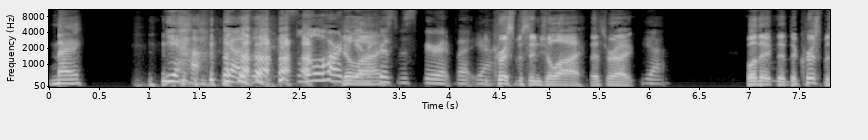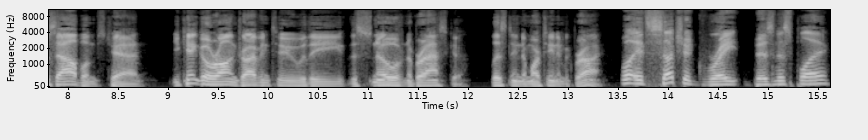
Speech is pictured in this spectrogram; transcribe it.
May? Yeah, yeah, it's a, little hard to get the Christmas spirit, but yeah, Christmas in July. That's right. yeah. Well, the, the the Christmas albums, Chad. You can't go wrong driving to the the snow of Nebraska, listening to Martina McBride. Well, it's such a great business play,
